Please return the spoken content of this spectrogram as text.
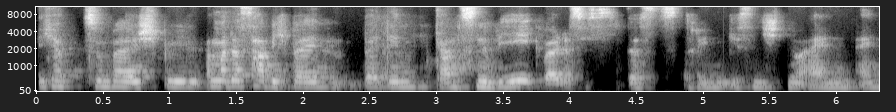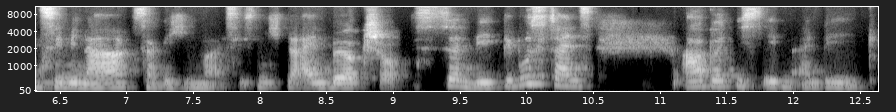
ich habe zum Beispiel, aber das habe ich bei, bei dem ganzen Weg, weil das ist, das Training ist nicht nur ein, ein Seminar, sage ich immer, es ist nicht nur ein Workshop, es ist ein Weg. Bewusstseinsarbeit ist eben ein Weg.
